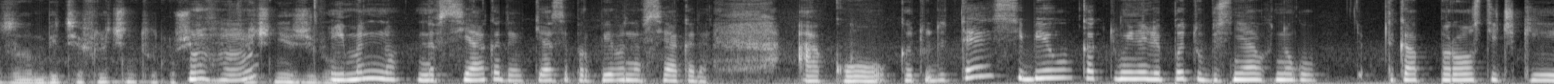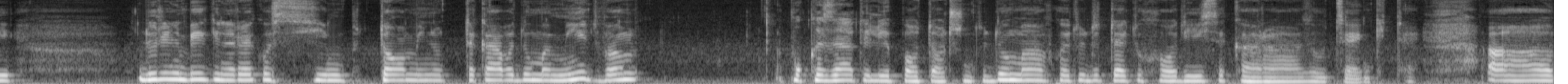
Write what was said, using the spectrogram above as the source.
за амбиция в личното отношение, mm-hmm. в личния живот. Именно, навсякъде. Тя се пропива навсякъде. Ако като дете си бил, както миналия път обяснявах много така простички, дори не бих ги нарекла симптоми, но такава дума ми идва, показатели е по-точната дума, в която детето ходи и се кара за оценките. А,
